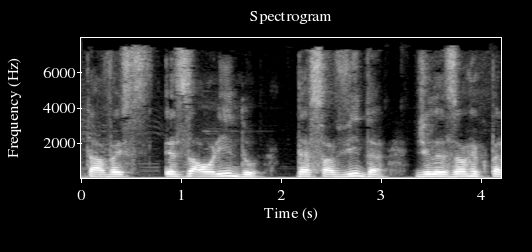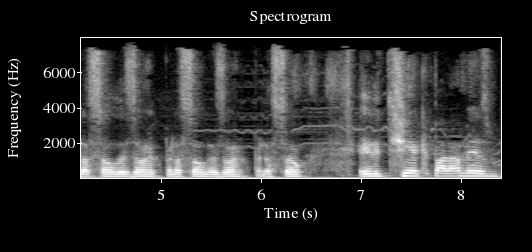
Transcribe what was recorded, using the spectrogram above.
estava exaurido dessa vida de lesão, recuperação, lesão, recuperação, lesão, recuperação, ele tinha que parar mesmo.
